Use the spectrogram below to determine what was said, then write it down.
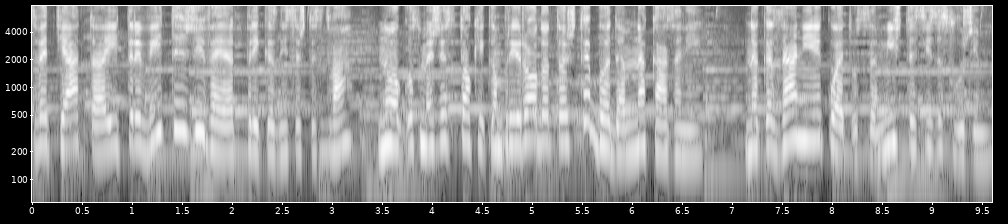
цветята и тревите живеят приказни същества, но ако сме жестоки към природата, ще бъдем наказани. Наказание, което сами ще си заслужим.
